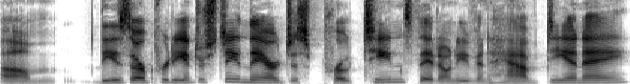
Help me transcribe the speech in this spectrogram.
um, these are pretty interesting. They are just proteins. They don't even have DNA.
